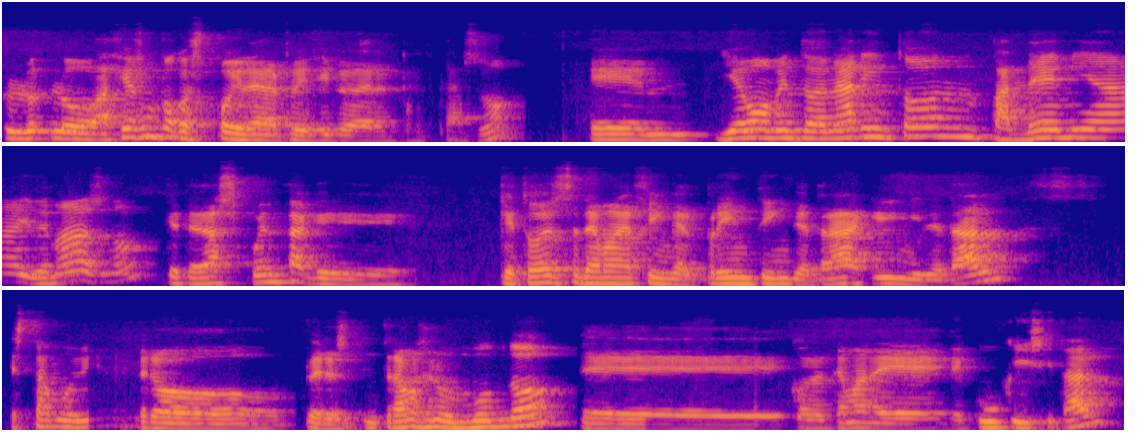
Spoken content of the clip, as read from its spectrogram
lo, hacías un poco spoiler al principio del podcast, ¿no? Em, llega un momento en Addington, pandemia y demás, ¿no? Que te das cuenta que, todo este tema de fingerprinting, de tracking y de tal, está muy bien, pero, pero entramos en un mundo eh, con el tema de, cookies y tal,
